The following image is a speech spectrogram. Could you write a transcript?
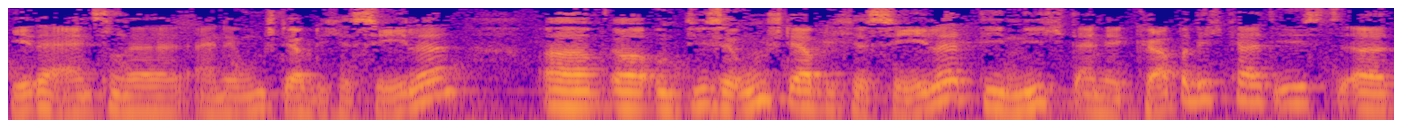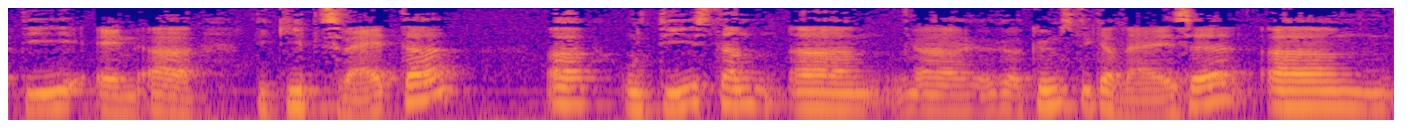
jede einzelne eine unsterbliche Seele und diese unsterbliche Seele, die nicht eine Körperlichkeit ist, die, die gibt es weiter äh, und die ist dann äh, äh, günstigerweise ähm,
